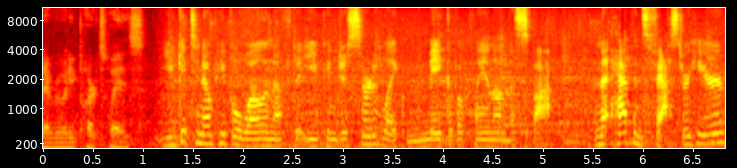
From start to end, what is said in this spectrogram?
when everybody parts ways? You get to know people well enough that you can just sort of like make up a plan on the spot. And that happens faster here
